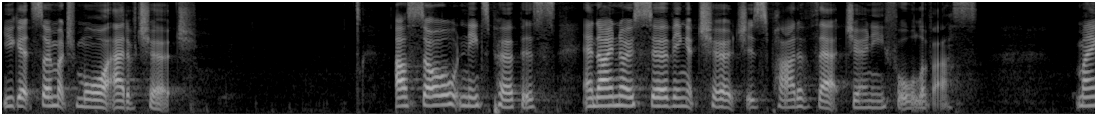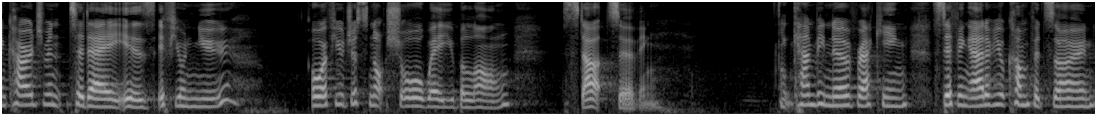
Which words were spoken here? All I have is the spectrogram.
you get so much more out of church. Our soul needs purpose, and I know serving at church is part of that journey for all of us. My encouragement today is if you're new, or if you're just not sure where you belong, start serving. It can be nerve wracking, stepping out of your comfort zone,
